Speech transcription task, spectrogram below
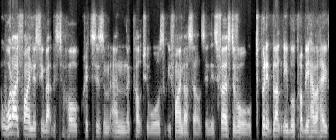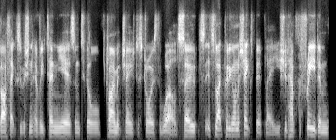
what I find interesting about this whole criticism and the culture wars that we find ourselves in is, first of all, to put it bluntly, we'll probably have a Hogarth exhibition every 10 years until climate change destroys the world. So it's, it's like putting on a Shakespeare play. You should have the freedom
